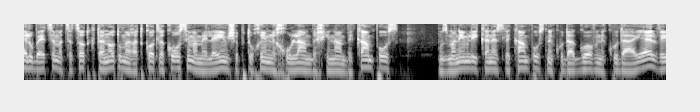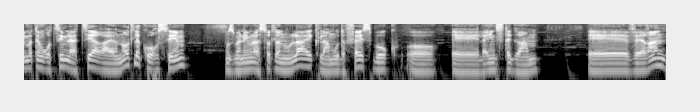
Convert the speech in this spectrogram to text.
אלו בעצם הצצות קטנות ומרתקות לקורסים המלאים שפתוחים לכולם בחינם בקמפוס. מוזמנים להיכנס לקמפוס.gov.il ואם אתם רוצים להציע רעיונות לקורסים, מוזמנים לעשות לנו לייק לעמוד הפייסבוק או אה, לאינסטגרם. אה, וערן,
